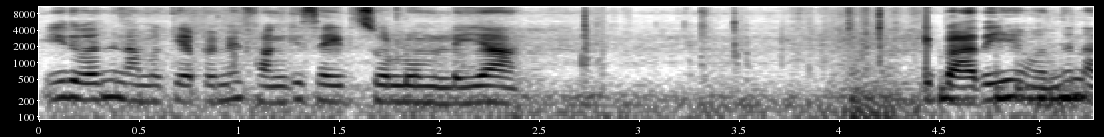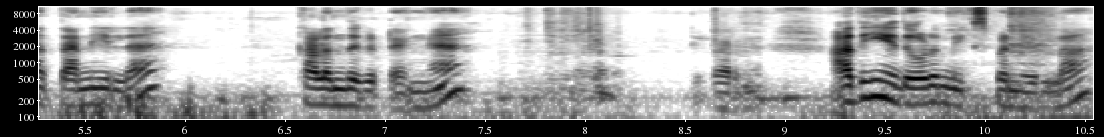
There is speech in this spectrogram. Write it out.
இது வந்து நமக்கு எப்போவுமே ஃபங்கிசைடு சொல்லுவோம் இல்லையா? இப்போ அதையும் வந்து நான் தண்ணியில் கலந்துக்கிட்டேங்க. பாருங்கள் அதையும் இதோடு மிக்ஸ் பண்ணிடலாம்.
